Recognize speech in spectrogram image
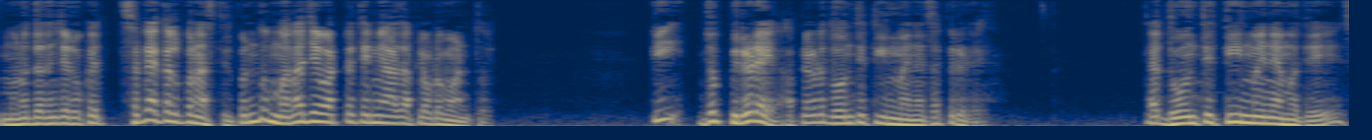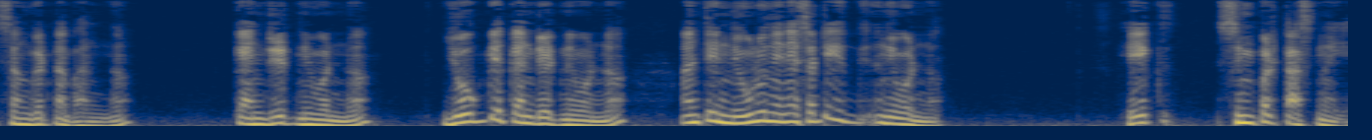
म्हणून त्यांच्या डोक्यात सगळ्या कल्पना असतील परंतु मला जे वाटतं ते मी आज आपल्याकडे मांडतोय. की जो पिरियड आहे आपल्याकडे दोन ते तीन महिन्याचा पिरियड आहे. त्या दोन ते तीन महिन्यामध्ये संघटना बांधणं कॅन्डिडेट निवडणं योग्य कॅन्डिडेट निवडणं आणि ते निवडून येण्यासाठी निवडणं हे एक सिंपल टास्क नाही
